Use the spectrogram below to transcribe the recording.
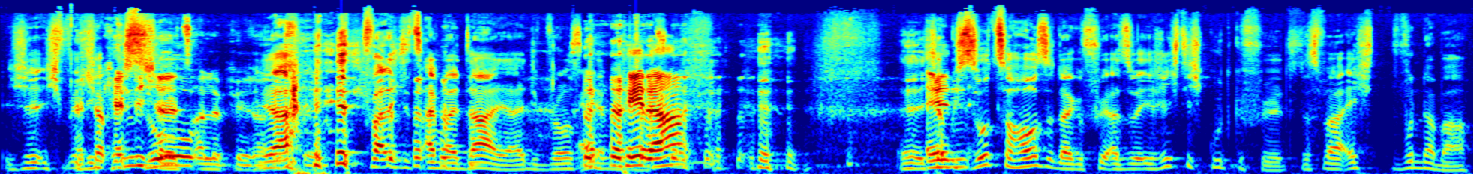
Ich, ich, Ja, ich die kennen dich ja jetzt alle, Peter. Ja, deswegen. ich war jetzt einmal da, ja. Die Bros kennen mich. Peter, Äh, Ich habe mich so zu Hause da gefühlt, also richtig gut gefühlt. Das war echt wunderbar.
